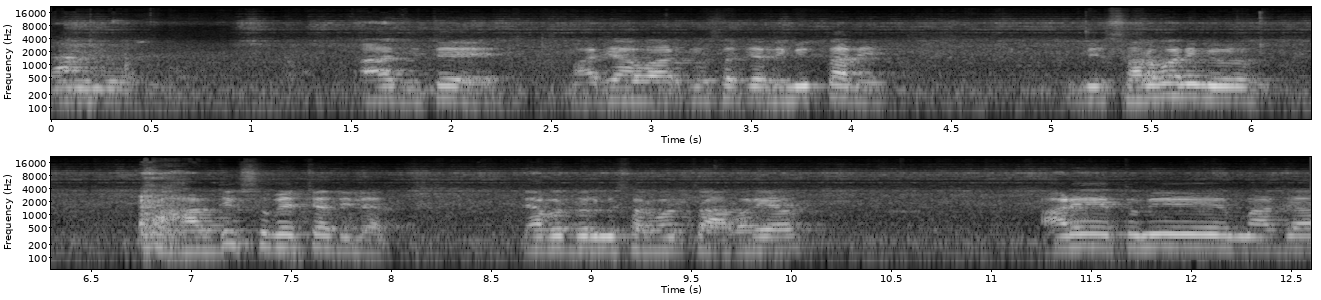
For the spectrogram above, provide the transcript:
आज इथे माझ्या वाढदिवसाच्या निमित्ताने मी सर्वांनी मिळून हार्दिक शुभेच्छा दिल्यात. त्याबद्दल मी सर्वांचा आभारी आहोत आणि तुम्ही माझ्या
